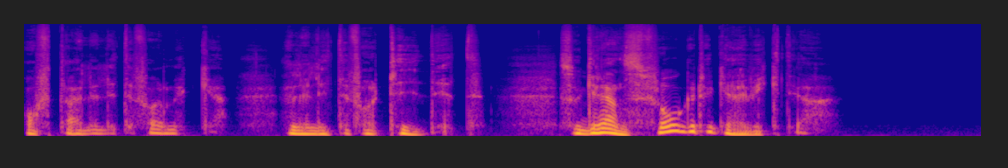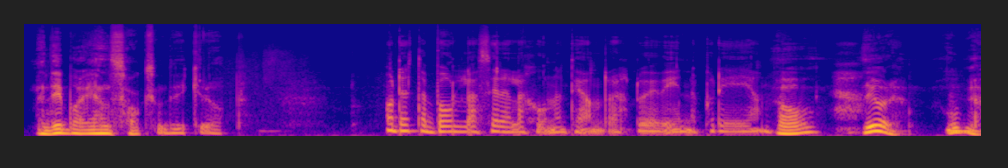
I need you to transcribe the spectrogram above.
ofta eller lite för mycket. Eller lite för tidigt. Så gränsfrågor tycker jag är viktiga. Men det är bara en sak som dyker upp. Och detta bollas i relationen till andra, då är vi inne på det igen. Ja, det gör det. Oh, ja.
